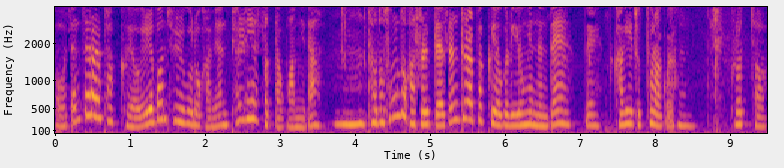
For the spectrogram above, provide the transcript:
어, 센트럴파크역 1번 출구로 가면 편리했었다고 합니다. 음, 저도 송도 갔을 때 센트럴파크역을 이용했는데, 네, 가기 좋더라고요. 그렇죠.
